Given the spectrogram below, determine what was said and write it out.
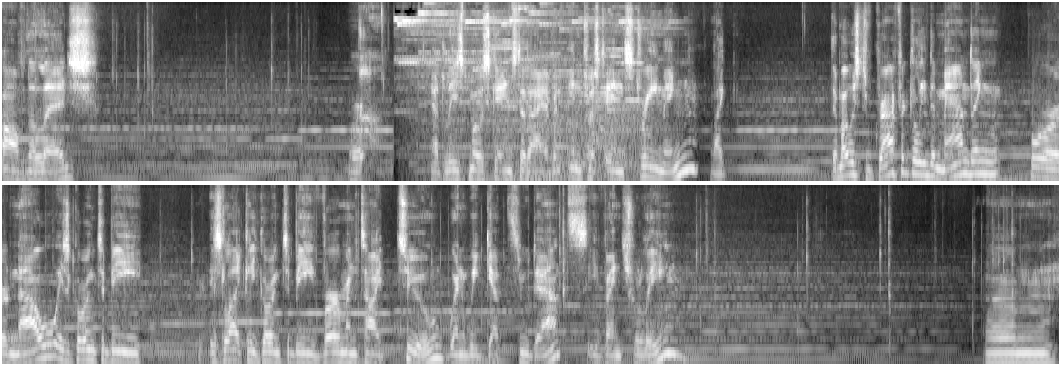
off the ledge. Or at least most games that I have an interest in streaming. Like, the most graphically demanding for now is going to be is likely going to be Vermintide 2 when we get through that eventually. Um,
